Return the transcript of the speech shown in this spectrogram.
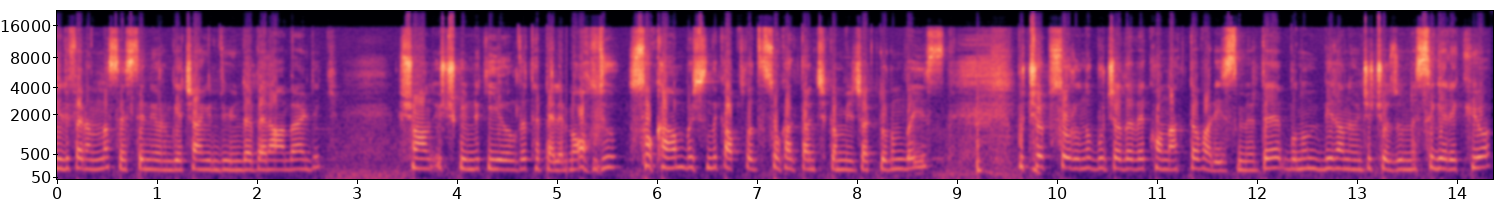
Nilüfer Hanım'a sesleniyorum. Geçen gün düğünde beraberdik. Şu an 3 günlük yığıldı, tepeleme oldu. Sokağın başını kapladı. Sokaktan çıkamayacak durumdayız. Bu çöp sorunu Buca'da ve Konak'ta var İzmir'de. Bunun bir an önce çözülmesi gerekiyor.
